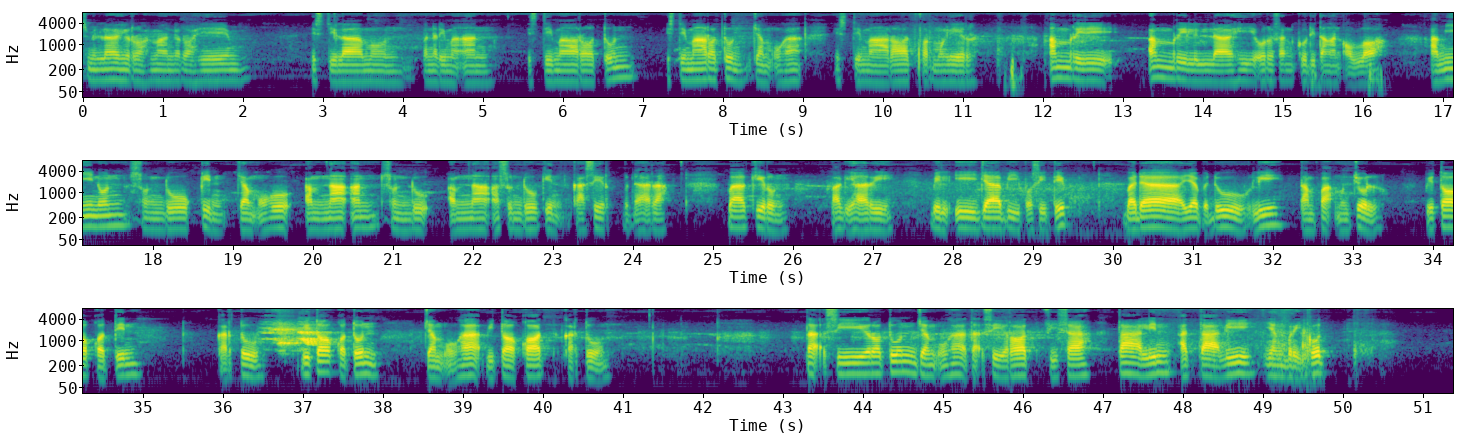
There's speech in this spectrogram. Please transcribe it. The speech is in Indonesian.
Bismillahirrahmanirrahim. Istilamun penerimaan. Istimarotun istimarotun jam'uha. Istimarat formulir. Amri amri lillahi urusanku di tangan Allah. Aminun sundukin jam'uhu. Amnaan sunduk amna asundukin kasir bendara bakirun pagi hari. Bil ijabi positif bada ya bedu li tampak muncul. Bito kotin kartu. Bito kotun jamuha bito kot kartu. Taksirotun jamuha taksirot visa. Talin atali yang berikut.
